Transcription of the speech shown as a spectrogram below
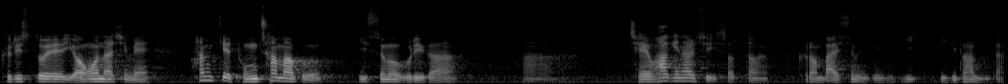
그리스도의 영원하심에 함께 동참하고 있음을 우리가 아, 재확인할 수 있었던 그런 말씀이기도 합니다.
